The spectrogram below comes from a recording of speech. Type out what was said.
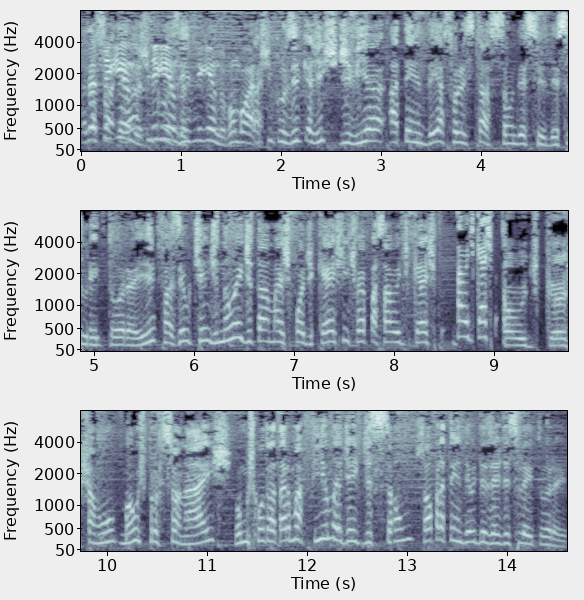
Olha só, seguindo, acho, seguindo, seguindo, vambora. Acho inclusive que a gente devia atender a solicitação desse, desse leitor aí, fazer o Change não editar mais podcast, a gente vai passar o Edcast para mão- mãos profissionais. Vamos contratar uma firma de edição só para atender o desejo desse leitor aí.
